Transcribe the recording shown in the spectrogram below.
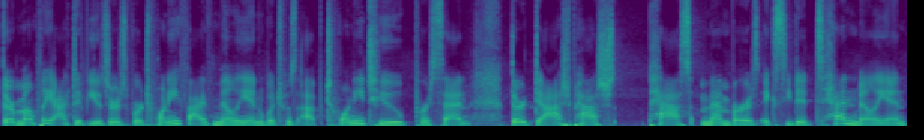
their monthly active users were 25 million, which was up 22%. Their Dash Pass Pass members exceeded 10 million.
